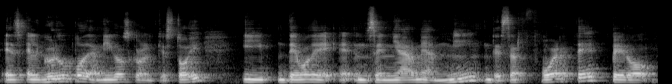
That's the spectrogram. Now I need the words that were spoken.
es el grupo de amigos con el que estoy y debo de enseñarme a mí de ser fuerte, pero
